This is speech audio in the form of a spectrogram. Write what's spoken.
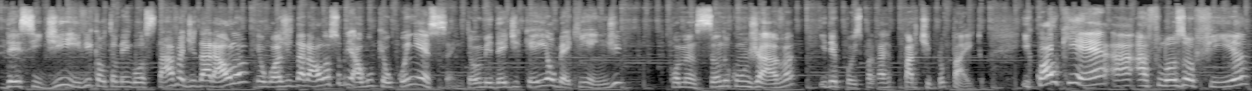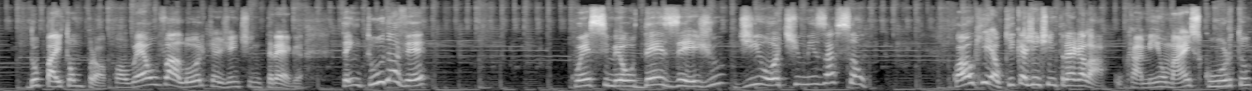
decidi e vi que eu também gostava de dar aula, eu gosto de dar aula sobre algo que eu conheça. Então eu me dediquei ao back-end começando com Java e depois para partir para o Python. E qual que é a, a filosofia do Python Pro? Qual é o valor que a gente entrega? Tem tudo a ver com esse meu desejo de otimização. Qual que é? O que, que a gente entrega lá? O caminho mais curto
